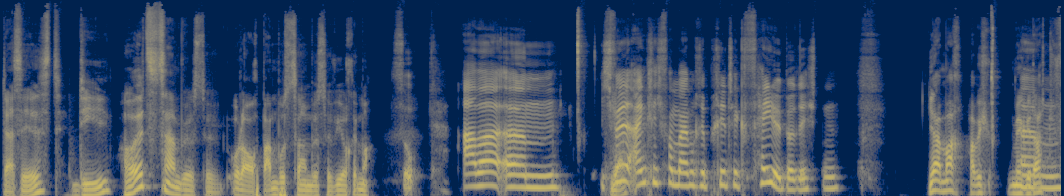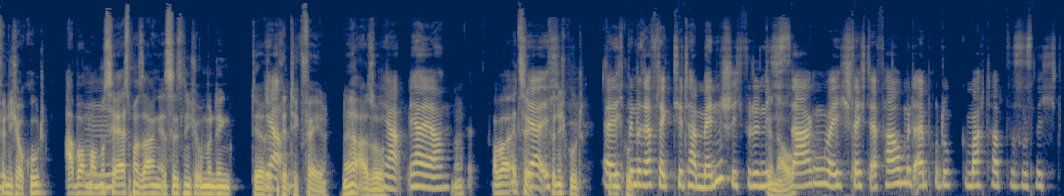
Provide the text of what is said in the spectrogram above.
Das ist die Holzzahnbürste oder auch Bambuszahnbürste, wie auch immer. So. Aber ähm, ich will Ja. eigentlich von meinem Repretik-Fail berichten. Ja, mach, habe ich mir gedacht, Ähm, finde ich auch gut. Aber man muss ja erstmal sagen, es ist nicht unbedingt der Ja. Repretik-Fail. Ne? Also, Ja, ja, ja. Ne? aber erzähl, Ja, ich- finde ich gut. Äh, Find ich bin ein gut. reflektierter Mensch. Ich würde nicht Genau. sagen, weil ich schlechte Erfahrungen mit einem Produkt gemacht habe, dass es nicht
